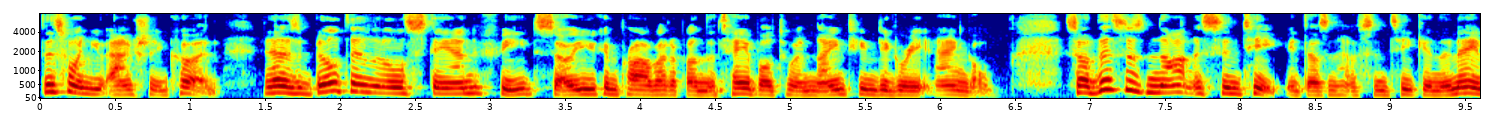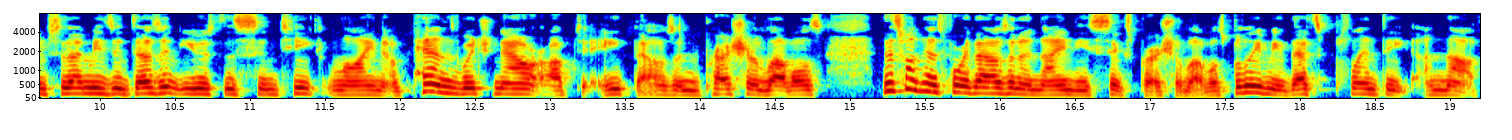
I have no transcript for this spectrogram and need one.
this one you actually could. It has built-in little stand feet, so you can prop it up on the table to a 19 degree angle. So this is not a Cintiq. It doesn't have Cintiq in the name, so that means it doesn't use the Cintiq line of pens, which now are up to 8,000 pressure levels. This one has 4,096 pressure levels. Believe me, that's plenty enough.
